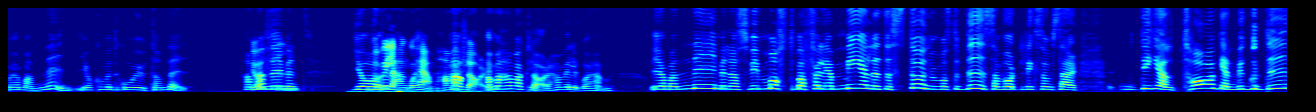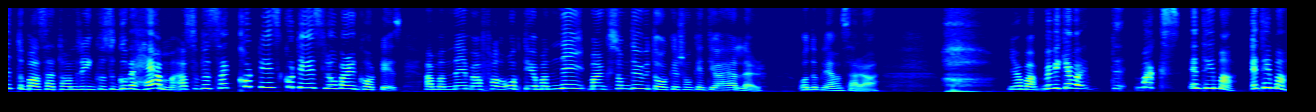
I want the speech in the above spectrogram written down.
Och jag bara, nej, jag kommer inte gå utan dig. Han Det var bara, nej, fint. jag, Då ville han gå hem, han var klar. Ja, men han var klar, han ville gå hem. Och jag bara, nej men alltså vi måste bara följa med en liten stund, vi måste visa vårt liksom så här deltagande. Vi går dit och bara så här, tar en drink och så går vi hem. Alltså så här, kortis, kortis, lovar en kortis. Han bara, nej men vad fan åkte jag? bara, nej Marcus om du inte åker så åker inte jag heller. Och då blir han så här, jag bara, men vilka var, det- max en timma, en timma.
